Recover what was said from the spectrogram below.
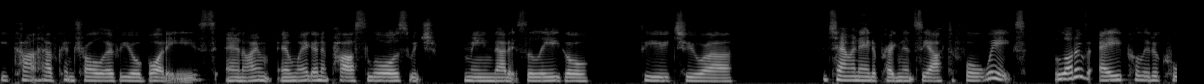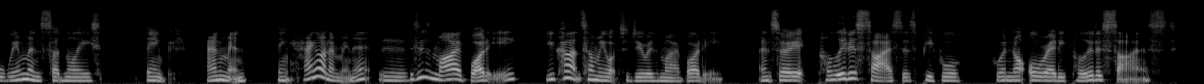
you can't have control over your bodies, and I'm and we're going to pass laws which mean that it's illegal for you to uh, terminate a pregnancy after four weeks." A lot of apolitical women suddenly think, and men think, "Hang on a minute, this is my body. You can't tell me what to do with my body. And so it politicizes people who are not already politicized,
